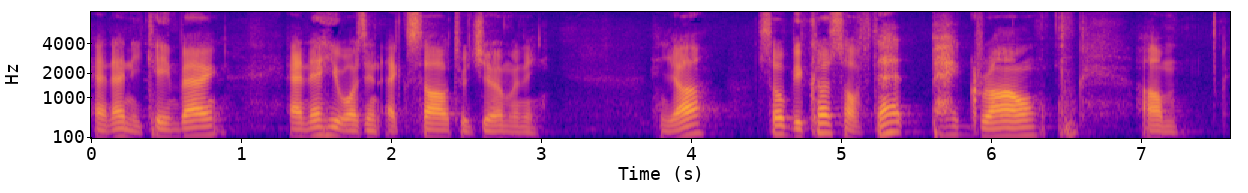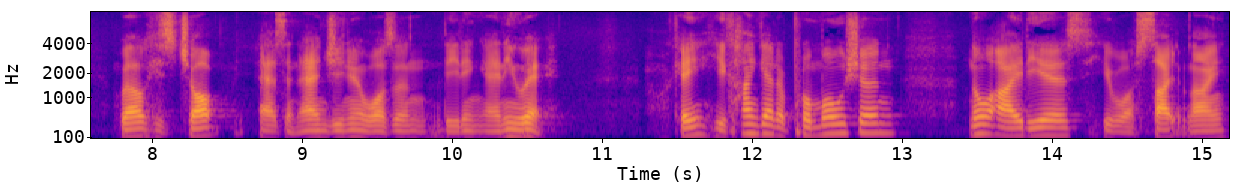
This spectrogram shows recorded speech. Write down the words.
and then he came back, and then he was in exile to Germany. Yeah? So, because of that background, um, well, his job as an engineer wasn't leading anywhere. Okay? He can't get a promotion, no ideas, he was sidelined.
